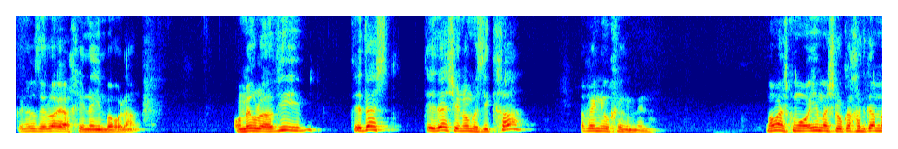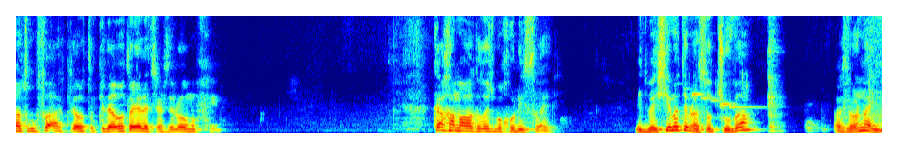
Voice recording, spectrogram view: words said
כנראה זה לא היה הכי נעים בעולם. אומר לו אביו, תדע, תדע שאינו מזיקך, הרי אני אוכל ממנו. ממש כמו אימא שלוקחת גם מהתרופה כדי להראות- לילד שלה שזה לא מבחין. כך אמר הקדוש ברוך הוא לישראל. מתביישים אתם לעשות תשובה? אז לא נעים.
